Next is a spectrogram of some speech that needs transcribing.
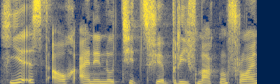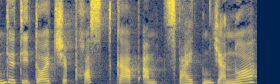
Hier ist auch eine Notiz für Briefmarkenfreunde. Die Deutsche Post gab am 2. Januar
